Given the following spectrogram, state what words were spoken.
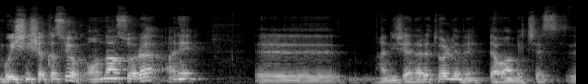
Bu işin şakası yok. Ondan sonra hani e, hani jeneratörle mi devam edeceğiz e,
